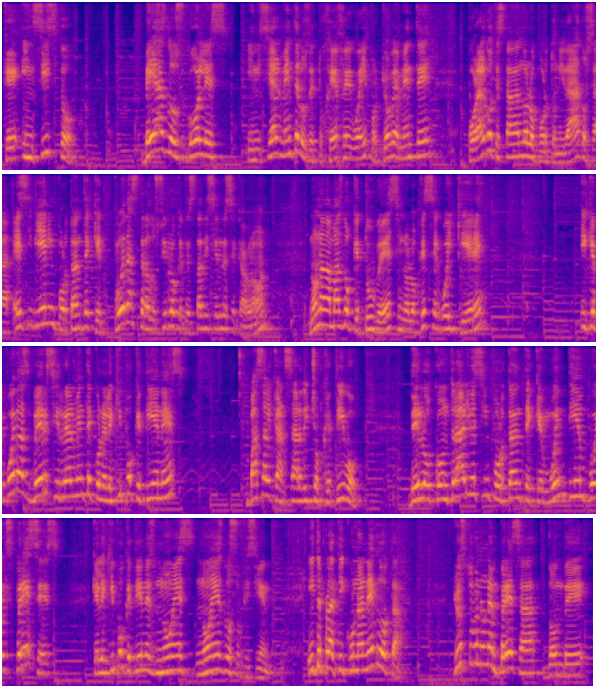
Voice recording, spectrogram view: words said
que, insisto, veas los goles inicialmente los de tu jefe, güey, porque obviamente por algo te está dando la oportunidad. O sea, es bien importante que puedas traducir lo que te está diciendo ese cabrón. No nada más lo que tú ves, sino lo que ese güey quiere. Y que puedas ver si realmente con el equipo que tienes vas a alcanzar dicho objetivo. De lo contrario, es importante que en buen tiempo expreses que el equipo que tienes no es, no es lo suficiente. Y te platico una anécdota. Yo estuve en una empresa donde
